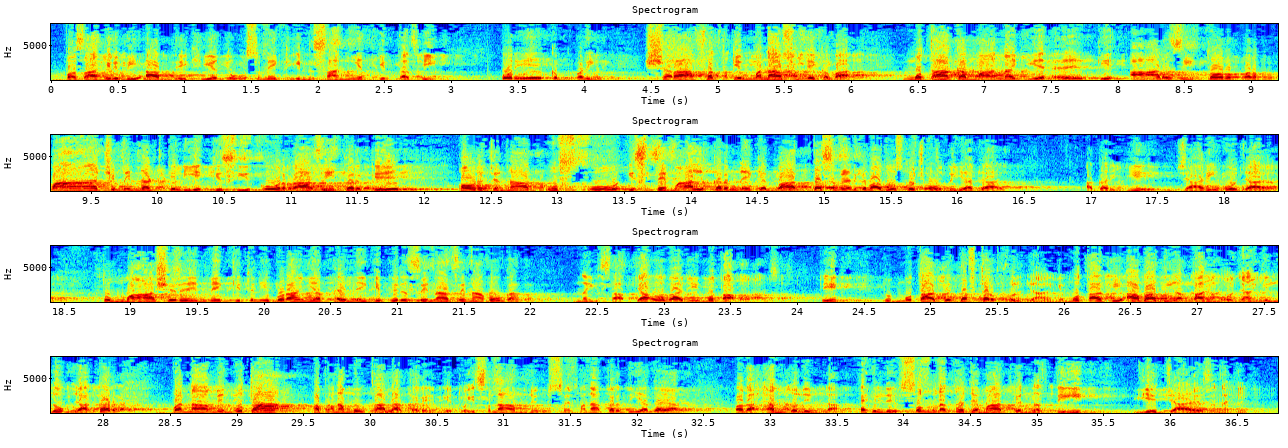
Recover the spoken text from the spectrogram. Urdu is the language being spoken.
بظاہر بھی آپ دیکھیے تو اس میں انسانیت کی تصدیق اور ایک بڑی شرافت کے منافی ایک بات۔ متا کا معنی یہ ہے کہ عارضی طور پر پانچ منٹ کے لیے کسی کو راضی کر کے اور جناب اس کو استعمال کرنے کے بعد دس منٹ کے بعد اس کو چھوڑ دیا جائے۔ اگر یہ جاری ہو جائے تو معاشرے میں کتنی برائیاں پھیلیں کہ پھر زنا زنا ہوگا؟ نہیں صاحب، کیا ہوگا جی؟ متا ہوگا صاحب، ٹھیک؟ تو متا کے دفتر کھل جائیں گے، متا کی آبادیاں قائم ہو جائیں گی، لوگ جا کر بنا میں متا اپنا منہ کالا کریں گے۔ تو اسلام نے اس سے منع کر دیا گیا۔ اور الحمدللہ، اہل سنت و جماعت کے نزدیک یہ جائز نہیں۔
